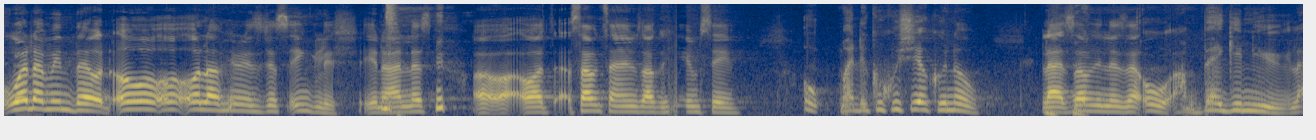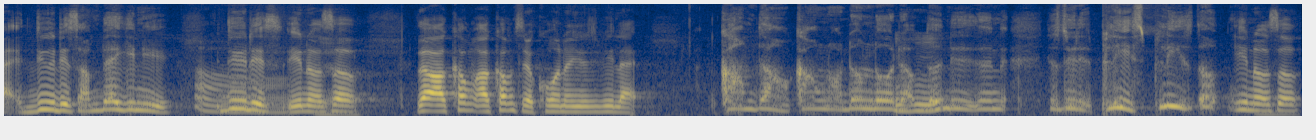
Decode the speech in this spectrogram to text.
when I mean, in there, all, all, all I'm hearing is just English, you know, unless, or, or sometimes I could hear him saying, oh, my kukushiyaku no. Like something like that, oh, I'm begging you, like, do this, I'm begging you, do this, you know, so, so I'll come, I'll come to the corner and just be like, calm down, calm down, don't load up, don't do this, don't just do this, please, please, don't, you know, so,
